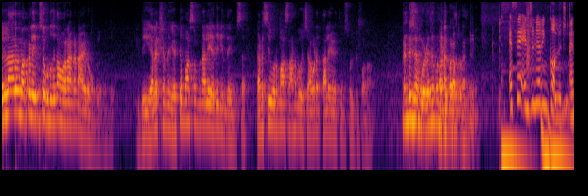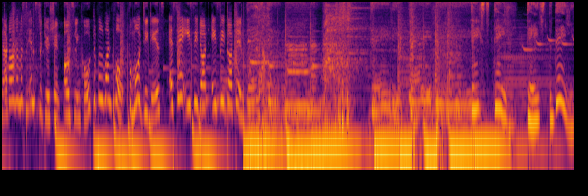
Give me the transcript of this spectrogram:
எல்லாரும் மக்களை இம்சை கொடுக்க தான் வராங்கன்னு ஆகிடும் உங்களுக்கு வந்து. இது எலெக்ஷனுக்கு எட்டு மாதம் முன்னாலே எதுக்கு இந்த இம்சை? கடைசி ஒரு மாதம் அனுபவிச்சா கூட தலையெழுத்துன்னு சொல்லிட்டு போகலாம் நன்றி சார் உங்களோட இன்னும் கொஞ்சம் வணக்கம் பகிர்ந்து நன்றி SA Engineering College, an autonomous institution. Counseling code 1114. For more details, saec.ac.in. Taste the Daily. Taste the Daily.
